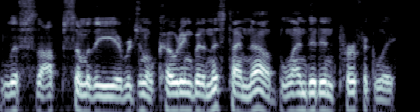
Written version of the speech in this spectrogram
lifts up some of the original coating. But in this time now, blended in perfectly.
